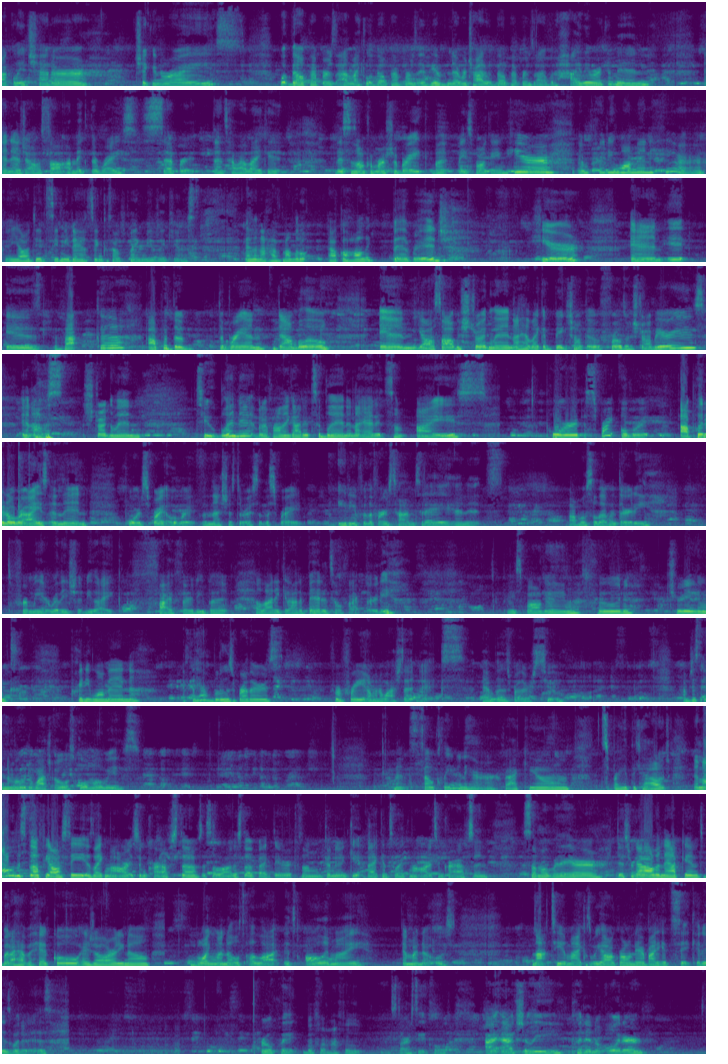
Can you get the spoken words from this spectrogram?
Broccoli cheddar chicken rice with bell peppers. I like it with bell peppers. If you have never tried it with bell peppers i would highly recommend. And as y'all saw i make the rice separate. That's how i like it. This is on commercial break but baseball game here and pretty woman here. And y'all did see me dancing because i was playing music yes. And then i have my little alcoholic beverage here and it is vodka i'll put the the brand down below. And y'all saw i was struggling. I had like a big chunk of frozen strawberries. And i was struggling to blend it but i finally got it to blend and i added some ice poured sprite over it. I put it over ice and then poured sprite over it. And that's just the rest of the sprite. Eating for the first time today and it's almost 11:30. For me it really should be like 5:30, but a lot didn't get out of bed until 5:30. baseball game food drink pretty woman. If they have blues brothers for free i'm gonna watch that next. And blues brothers too. I'm just in the mood to watch old school movies it's so clean in here. Vacuum sprayed the couch. And all of the stuff y'all see is like my arts and crafts stuff. It's a lot of stuff back there because i'm gonna get back into like my arts and crafts and some over there. Disregard all the napkins but i have a head cold as y'all already know. I'm blowing my nose a lot. It's all in my in my nose. Not tmi because we all grown there everybody gets sick. It is what it is. Real quick before my food starts to get cold i actually put in an order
